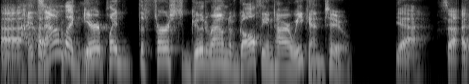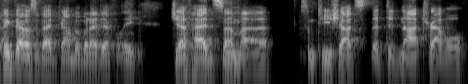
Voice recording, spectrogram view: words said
Uh, it sounded like He- garrett played the first good round of golf the entire weekend too Yeah, so I think that was a bad combo, but I definitely Jeff had some uh, some tee shots that did not travel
